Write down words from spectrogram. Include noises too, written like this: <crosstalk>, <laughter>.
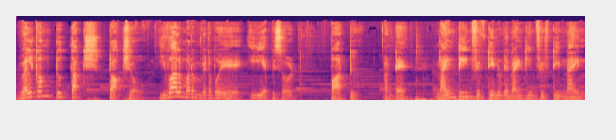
Welcome to Taksh talk show ఇవాళ మనం వినబోయే ఈ ఎపిసోడ్ పార్ట్ టూ అంటే నైన్టీన్ ఫిఫ్టీ నుండి nineteen fifty nine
